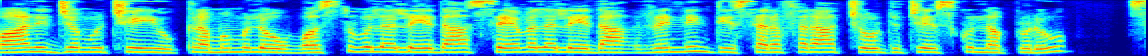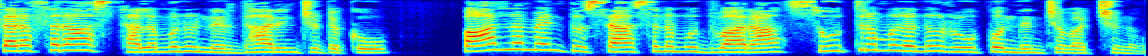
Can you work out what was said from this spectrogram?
వాణిజ్యము చేయు క్రమములో వస్తువుల లేదా సేవల లేదా రెండింటి సరఫరా చోటు చేసుకున్నప్పుడు సరఫరా స్థలమును నిర్ధారించుటకు పార్లమెంటు శాసనము ద్వారా సూత్రములను రూపొందించవచ్చును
